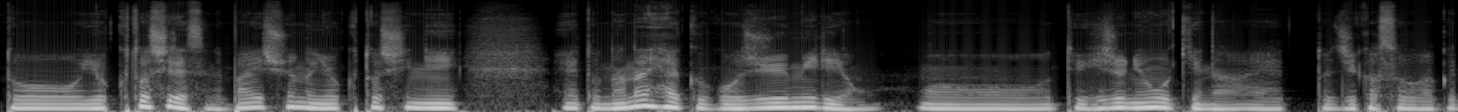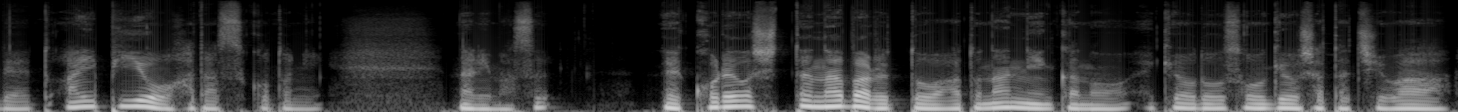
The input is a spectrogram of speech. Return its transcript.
と、翌年ですね、買収の翌年に、えっと、750 million という非常に大きな、えっと、時価総額で、えっと、IPO を果たすことになります。で、これを知ったナバルと、あと何人かの共同創業者たちは、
